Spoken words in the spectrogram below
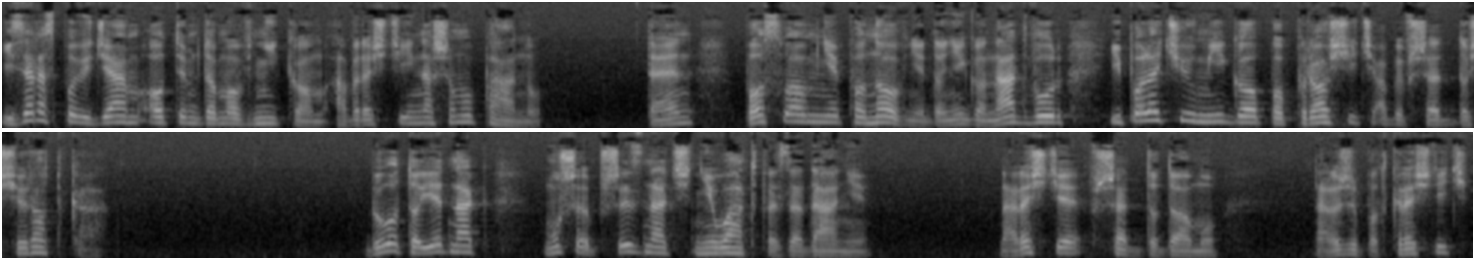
i zaraz powiedziałem o tym domownikom, a wreszcie i naszemu panu. Ten posłał mnie ponownie do niego na dwór i polecił mi go poprosić, aby wszedł do środka. Było to jednak, muszę przyznać, niełatwe zadanie. Nareszcie wszedł do domu. Należy podkreślić,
